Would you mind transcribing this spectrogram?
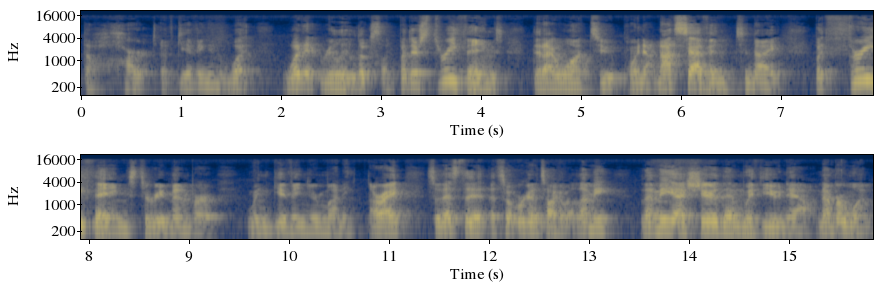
the heart of giving and what, what it really looks like. But there's three things that I want to point out. Not seven tonight, but three things to remember when giving your money. All right? So that's the that's what we're going to talk about. Let me let me uh, share them with you now. Number 1.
